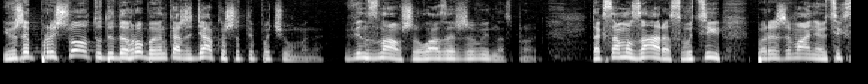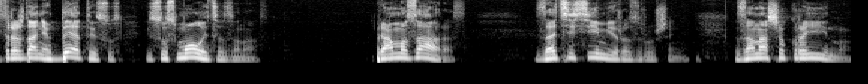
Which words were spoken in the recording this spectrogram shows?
І вже прийшов туди до гроба, він каже, дякую, що ти почув мене. Він знав, що Лазар живий насправді. Так само зараз, в оці переживання, в цих стражданнях, де ти Ісус? Ісус молиться за нас. Прямо зараз. За ці сім'ї розрушені, за нашу країну,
